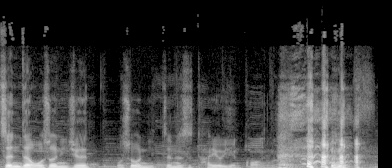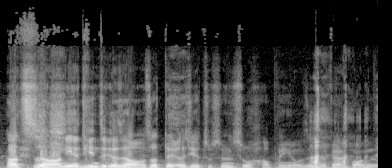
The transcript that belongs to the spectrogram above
真的，我说你觉得，我说你真的是太有眼光了。” 他是哦，你也听这个是吧？我说对，而且主持人是我好朋友，我真的非常光荣。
